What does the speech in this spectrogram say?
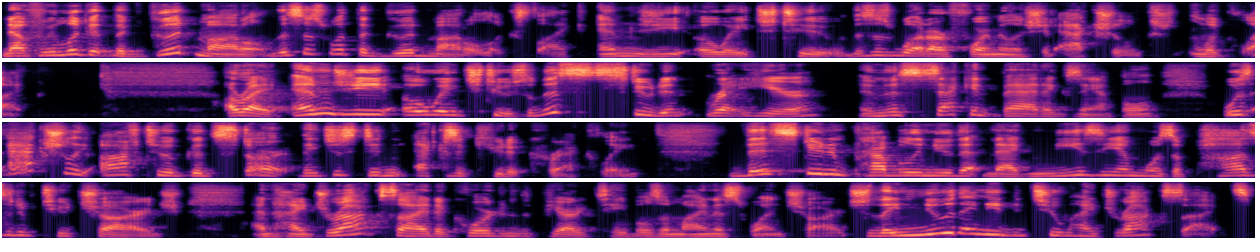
Now, if we look at the good model, this is what the good model looks like, MgOH2. This is what our formula should actually look like. All right, MgOH2. So this student right here, in this second bad example, was actually off to a good start. They just didn't execute it correctly. This student probably knew that magnesium was a positive 2 charge, and hydroxide, according to the periodic table, is a minus 1 charge. So they knew they needed two hydroxides.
